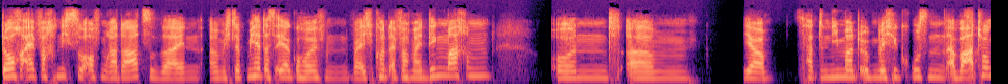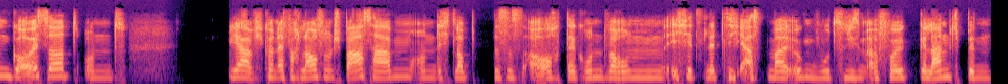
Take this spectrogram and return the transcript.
doch einfach nicht so auf dem Radar zu sein. Ähm, ich glaube, mir hat das eher geholfen, weil ich konnte einfach mein Ding machen und ähm, ja, es hatte niemand irgendwelche großen Erwartungen geäußert und ja, ich konnte einfach laufen und Spaß haben. Und ich glaube, das ist auch der Grund, warum ich jetzt letztlich erstmal irgendwo zu diesem Erfolg gelangt bin.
